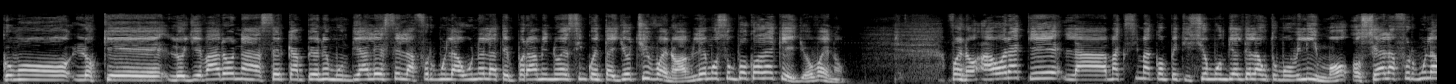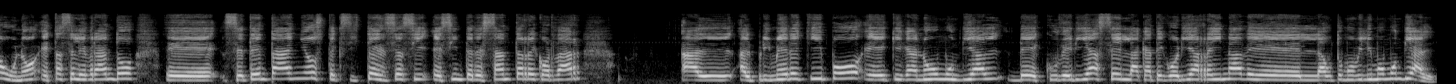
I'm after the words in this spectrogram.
como los que lo llevaron a ser campeones mundiales en la Fórmula 1 en la temporada 1958 y bueno, hablemos un poco de aquello. Bueno, bueno, ahora que la máxima competición mundial del automovilismo, o sea la Fórmula 1, está celebrando 70 eh, años de existencia, sí, es interesante recordar al, primer equipo eh, que ganó un mundial de escuderías en la categoría reina del automovilismo mundial.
